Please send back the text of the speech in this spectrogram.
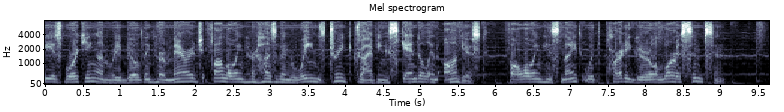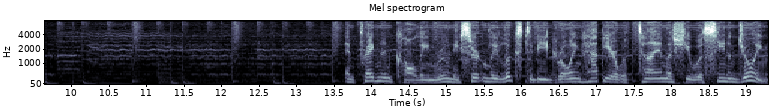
she is working on rebuilding her marriage following her husband Wayne's drink-driving scandal in August, following his night with party girl Laura Simpson. and pregnant Coleen Rooney certainly looks to be growing happier with time as she was seen enjoying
